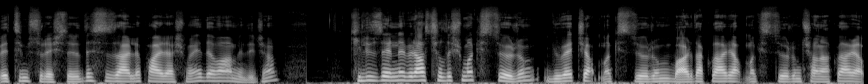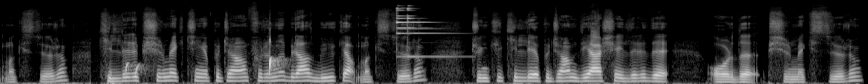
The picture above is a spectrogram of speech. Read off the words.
Ve tüm süreçleri de sizlerle paylaşmaya devam edeceğim. Kil üzerine biraz çalışmak istiyorum. Güveç yapmak istiyorum, bardaklar yapmak istiyorum, çanaklar yapmak istiyorum. Killeri pişirmek için yapacağım fırını biraz büyük yapmak istiyorum. Çünkü kille yapacağım diğer şeyleri de orada pişirmek istiyorum.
